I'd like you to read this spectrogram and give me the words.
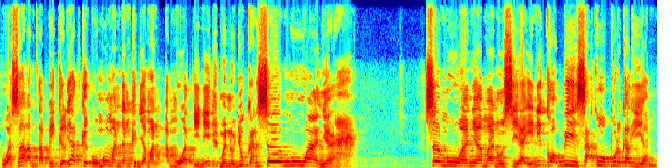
wasallam. Tapi kelihat keumuman dan kejaman amwat ini menunjukkan semuanya. Semuanya manusia ini kok bisa kupur kalian?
